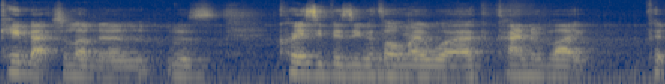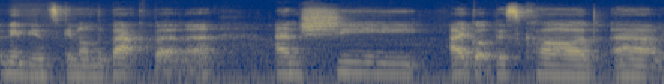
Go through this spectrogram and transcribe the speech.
came back to London, was crazy busy with all my work, kind of like put Nubian skin on the back burner. And she, I got this card um,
